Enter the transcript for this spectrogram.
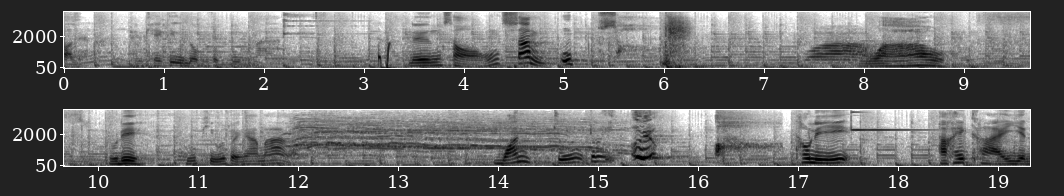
รอทเนี่ยเป็นเค้กที่อุดมสมบูรณ์มากหนึ่งสองสามอุ๊บว้าว ดูดิ ดูผิวสวยงามมากอะ one two three เท่านี้พักให้คลายเย็น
